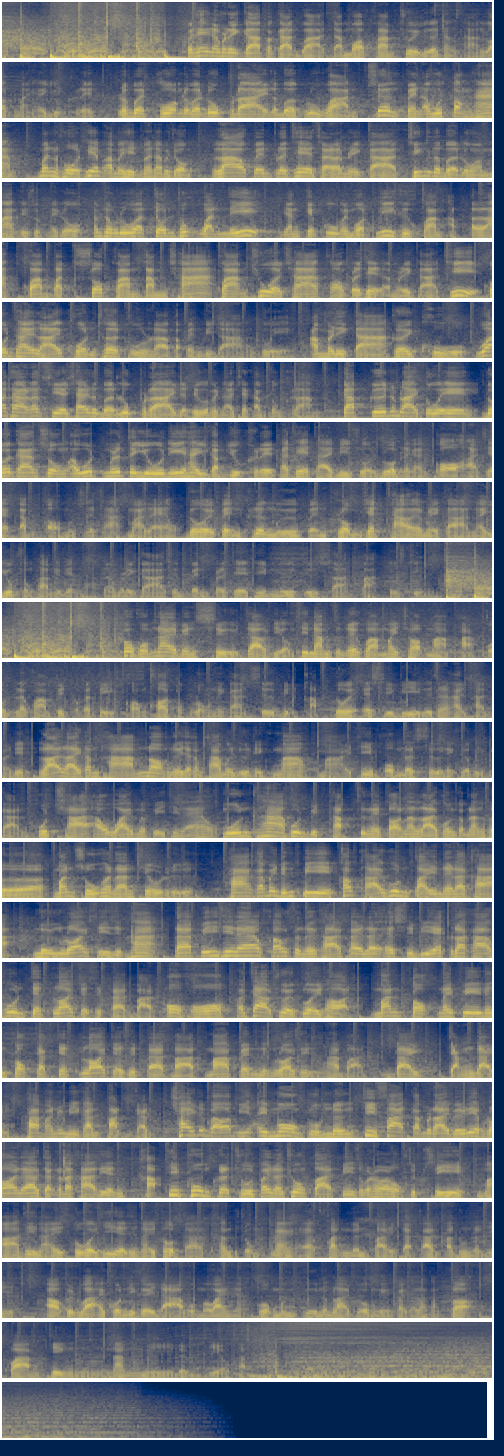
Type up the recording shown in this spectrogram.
ประเทศอเมริกาประกาศว่าจะมอบความช่วยเหลือทางทหารล็อตใหม่ให้ยูเครน ระเบิดพวงระเบิดลูกปลาย ระเบิดลูกวาน ซึ่งเป็นอาวุธต้องห้าม มันโหดเทียมอมหิตไหมท่านผู้ชมลาวเป็นประเทศสหรัฐอเมริกา ทิ้งระเบิดลงมามากที่สุดในโลกท่านผู้ชมรู้ว่าจนทุกวันนี้ยังเก็บกู้ไม่หมดนี่คือความอัปลักษณ์ความบัดซบความต่ำช้า ความชั่วช้าของประเทศอเมริกา ที่คนไทยหลายคนเทิดทูนราวกับเป็นบิดาของตัวเอง อเมริกาเคยขู่ว่าถ้ารัสเซียใช้ระเบิดลูกปลายจะถือว่าเป็นอาชญากรรมสงคราม กับกลืนน้ำลายตัวเอง โดยการส่งอาวุธมฤตยูนี้ให้กับยูเครนประเทศไทยมีส่วนร่วมในการก่ออาชญากรรมต่อมนุษยชาติมาแล้ว โดยเป็นเครื่องมือเป็นพรมเช็ดเท้าอเมริกาในยุคสงครามในเวียดนามอเมริกาซึ่งเป็นประเทศที่มือถือสากปากถือศีล พวกผมน่าจะเป็นสื่อเจ้าเดียว ที่นำเสนอความไม่ชอบมาผ่ากลและความผิดปกติของข้อตกลงในการซื้อบิตคลับ โดย SCB หรือธนาคารไทยพาณิชย์หลาย ๆคำถามนอกเหนือจากคำถามอื่นๆอีกมากมาย ที่ผมและสื่อในเครือผู้จัดการขุดฉายเอาไว้เมื่อปีที่แล้ว มูลค่าหุ้นบิตคลับ ซึ่งในตอนนั้นหลายคนกำลังเฮอมันสูงขนาดเชียวหรือ ห่างกันไม่ถึงปีเขาขายหุ้นไปในราคา 145 แต่ปีที่แล้วเขาเสนอขายไปแล้ว SCBX ราคาหุ้น 778 บาท โอ้โห พระเจ้าช่วยกล้วยทอด มันตกในปีหนึ่งตกจาก 778 บาทมาเป็น 145 บาท ได้จังใด ถ้ามันไม่มีการปั่นกัน ใช่หรือเปล่าว่ามีไอ้โม่งกลุ่มหนึ่งที่ฟาดกำไรไปเรียบร้อยแล้วจากราคาเหรียญขับ ที่พุ่งกระฉูดไปในช่วงปลายปี2564 หมาที่ไหนตัวเฮียที่ไหนโทษแต่ท่านผู้ชมแม่งแอบฟันเงินไปจากการปันทุนอันนี้ เอาเป็นว่าไอ้คนที่เคยด่าผมมาไว้เนี่ยพวกมึงคืนน้ำลายตัวมึงเองไปก็แล้วกัน เพราะความจริงนั้นมีหนึ่งเดียวครับ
